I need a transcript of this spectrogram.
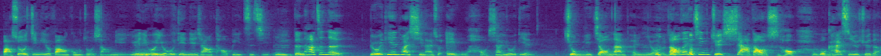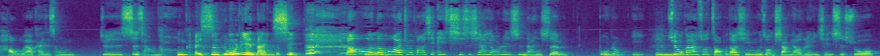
把所有精力又放到工作上面，因为你会有一点点想要逃避自己。嗯，等他真的有一天突然醒来说：“哎，我好像有点久没交男朋友了。”然后在惊觉吓到的时候，我开始就觉得好，我要开始从就是市场中开始罗列男性。然后呢，后来就发现，哎，其实现在要认识男生。不容易，所以我刚才说找不到心目中想要的人。以前是说，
